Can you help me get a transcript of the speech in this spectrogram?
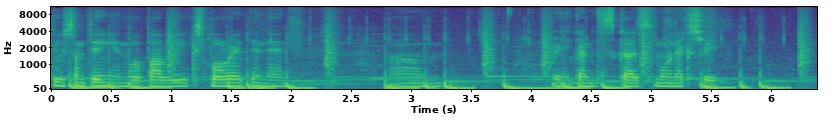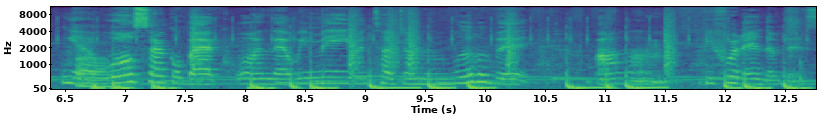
do something, and we'll probably explore it, and then um, we can kind of discuss more next week. Yeah, Uh, we'll circle back on that. We may even touch on a little bit um, before the end of this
